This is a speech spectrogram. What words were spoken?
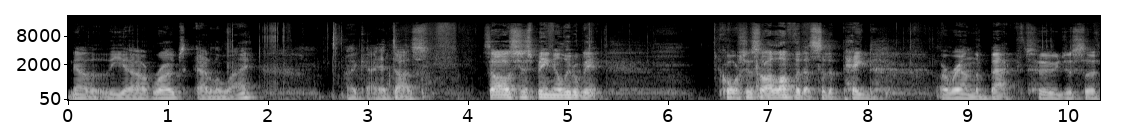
now that the uh, robe's out of the way. Okay, it does. So I was just being a little bit cautious. I love that it's sort of pegged around the back too, just to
